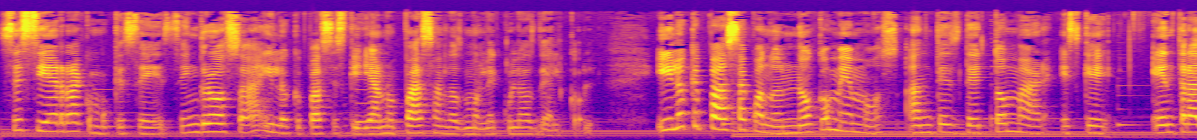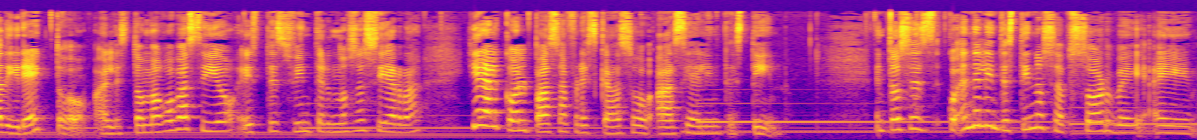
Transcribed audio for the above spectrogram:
se cierra, como que se, se engrosa y lo que pasa es que ya no pasan las moléculas de alcohol. Y lo que pasa cuando no comemos antes de tomar es que entra directo al estómago vacío, este esfínter no se cierra y el alcohol pasa frescazo hacia el intestino. Entonces, en el intestino se absorbe eh,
